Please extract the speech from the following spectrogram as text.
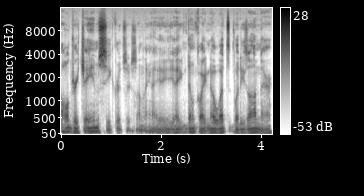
Aldrich Ames secrets or something. I, I don't quite know what what he's on there,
